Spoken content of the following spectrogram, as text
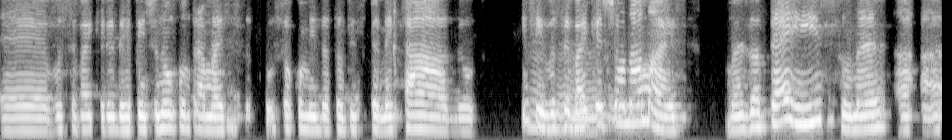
é, você vai querer de repente não comprar mais sua comida tanto em supermercado, enfim, uhum. você vai uhum. questionar mais. Mas até isso, né? A, a,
